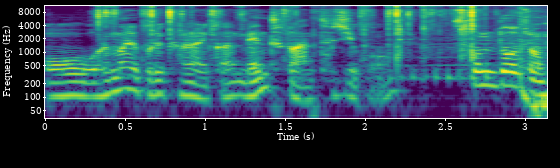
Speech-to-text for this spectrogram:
오 오랜만에 브레이크 하려니까 멘트도 안 터지고 손도 좀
